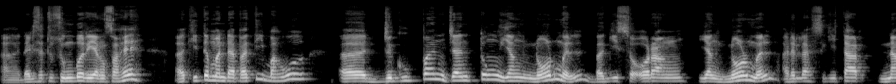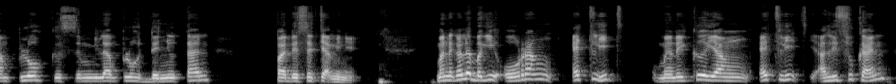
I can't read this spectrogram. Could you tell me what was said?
Uh, dari satu sumber yang sahih, uh, kita mendapati bahawa uh, degupan jantung yang normal bagi seorang yang normal adalah sekitar 60 ke 90 denyutan pada setiap minit. Manakala bagi orang atlet, mereka yang atlet, ahli sukan,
